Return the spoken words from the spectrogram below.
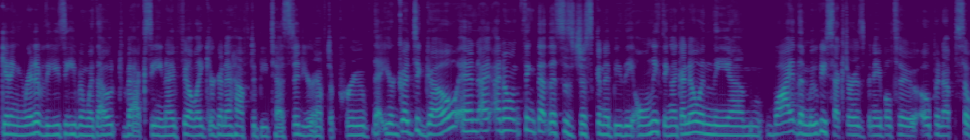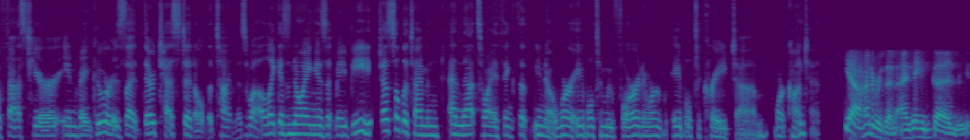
getting rid of these even without vaccine. I feel like you're going to have to be tested. You're going to have to prove that you're good to go and i, I don't think that this is just going to be the only thing. Like i know in the um, why the movie sector has been able to open up so fast here in vancouver is that they're tested all the time as well. Like as annoying as it may be just all the time and and that's why i think that you know we're able to move forward and we're able to create um, more content Yeah, 100%. I think that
